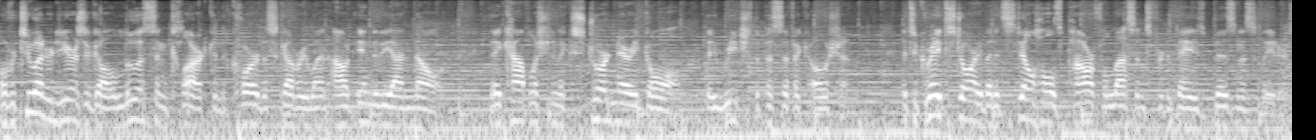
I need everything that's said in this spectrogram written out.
Over 200 years ago, Lewis and Clark and the Corps of Discovery went out into the unknown. They accomplished an extraordinary goal. They reached the Pacific Ocean. It's a great story, but it still holds powerful lessons for today's business leaders.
